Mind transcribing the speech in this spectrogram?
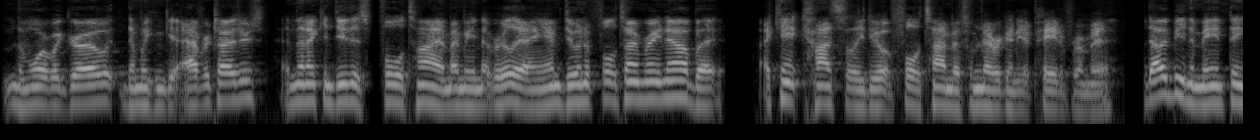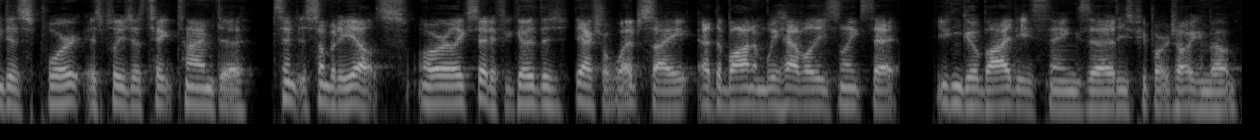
The more we grow, then we can get advertisers and then I can do this full time. I mean, really, I am doing it full time right now, but I can't constantly do it full time if I'm never going to get paid from it. That would be the main thing to support is please just take time to send it to somebody else. Or like I said, if you go to the, the actual website at the bottom, we have all these links that you can go buy these things that these people are talking about.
